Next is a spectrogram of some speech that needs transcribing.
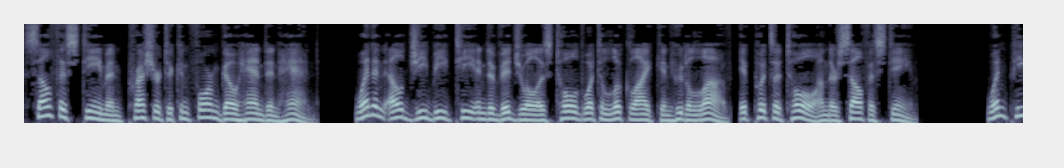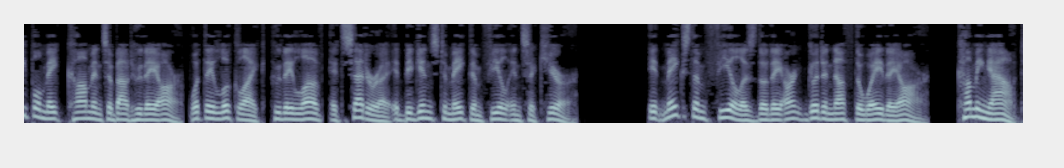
Self-esteem and pressure to conform go hand in hand. When an LGBT individual is told what to look like and who to love, it puts a toll on their self-esteem. When people make comments about who they are, what they look like, who they love, etc. it begins to make them feel insecure. It makes them feel as though they aren't good enough the way they are. Coming out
